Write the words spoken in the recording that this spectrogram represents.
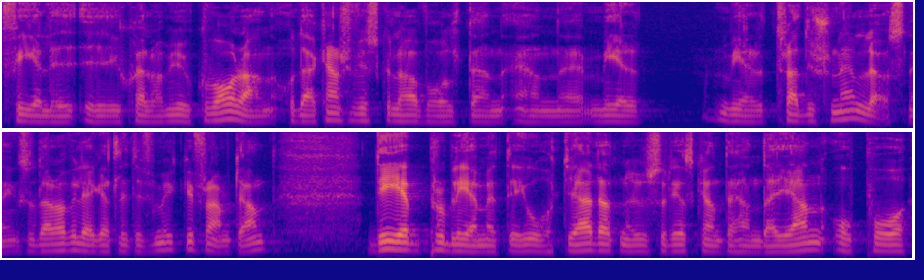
fel i, i själva mjukvaran och där kanske vi skulle ha valt en, en eh, mer mer traditionell lösning. Så där har vi legat lite för mycket i framkant. Det problemet är åtgärdat nu så det ska inte hända igen. Och på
